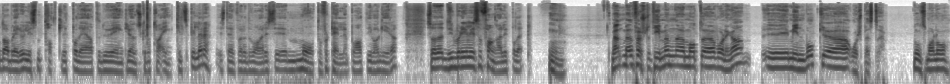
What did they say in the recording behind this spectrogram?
Og da ble det liksom tatt litt på det at du egentlig ønsker å ta enkeltspillere, i stedet for at det var en måte å fortelle på at de var gira. Så du blir liksom fanga litt på det. Mm. Men, men første timen mot uh, Vålerenga, i min bok, uh, årsbeste. Noen som har noe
